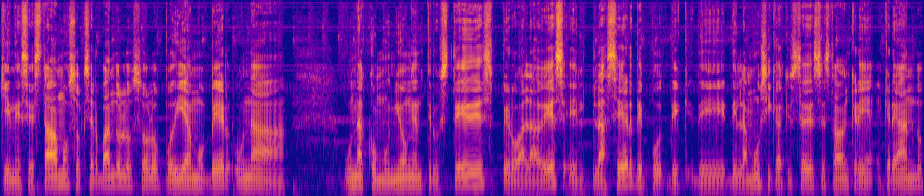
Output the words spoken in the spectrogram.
quienes estábamos observándolo solo podíamos ver una una comunión entre ustedes, pero a la vez el placer de, de, la música que ustedes estaban creando,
